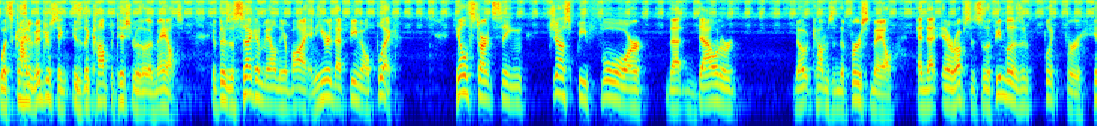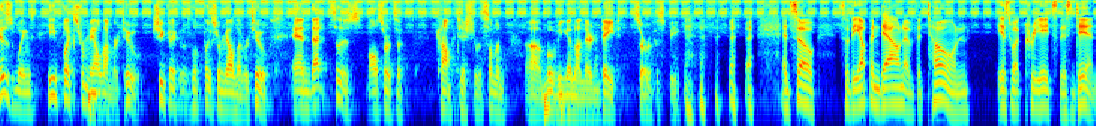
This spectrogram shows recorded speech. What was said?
What's kind of interesting is the competition with other males. If there's a second male nearby and he heard that female flick, he'll start singing just before that downer note comes in the first male, and that interrupts it. So the female doesn't flick for his wings; he flicks for male number two. She flicks, flicks for male number two, and that so there's all sorts of competition with someone uh, moving in on their date, so to speak. and so, so the up and down of the tone is what creates this din.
